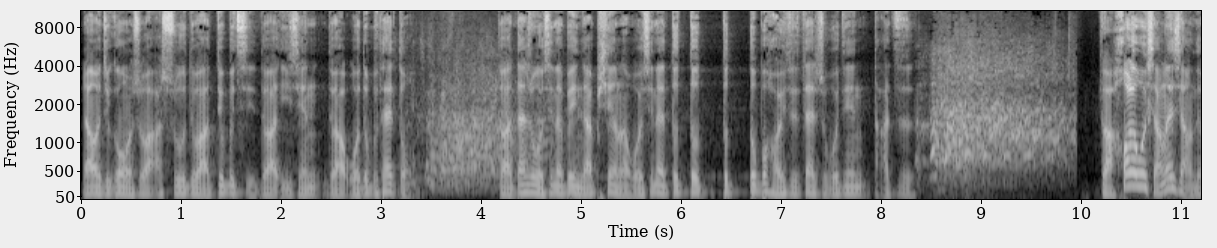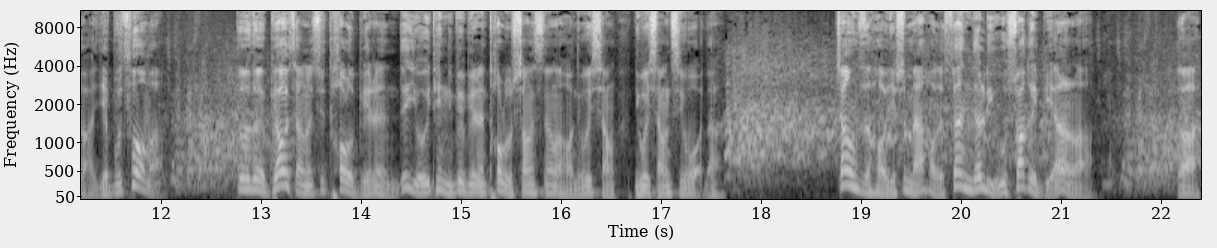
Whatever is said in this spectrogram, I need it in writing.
然后就跟我说阿叔，对吧？对不起，对吧？以前对吧？我都不太懂，对吧？但是我现在被人家骗了，我现在都都都都不好意思在直播间打字，对吧？后来我想了想，对吧？也不错嘛，对不对？不要想着去套路别人，这有一天你被别人套路伤心了哈，你会想你会想起我的。这样子哈也是蛮好的，虽然你的礼物刷给别人了，对吧？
